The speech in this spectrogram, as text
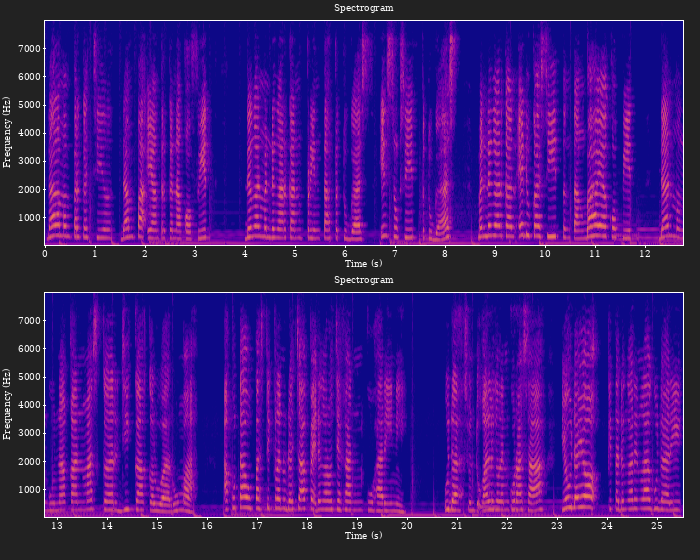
dalam memperkecil dampak yang terkena COVID dengan mendengarkan perintah petugas, instruksi petugas, mendengarkan edukasi tentang bahaya COVID, dan menggunakan masker jika keluar rumah. Aku tahu pasti kalian udah capek dengan ocehanku hari ini. Udah suntuk kali kalian kurasa. Ya udah yuk, kita dengerin lagu dari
